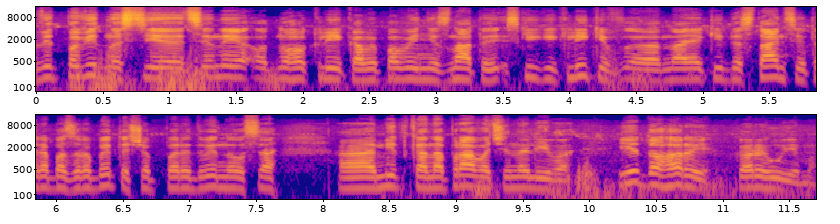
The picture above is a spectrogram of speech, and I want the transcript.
відповідності ціни одного кліка. Ви повинні знати, скільки кліків е, на якій дистанції треба зробити, щоб передвинулася е, мітка направо чи наліво. І догори коригуємо.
